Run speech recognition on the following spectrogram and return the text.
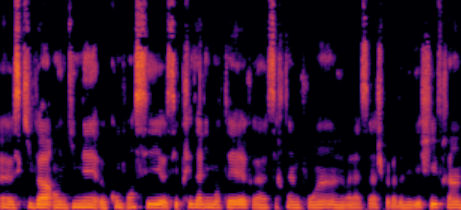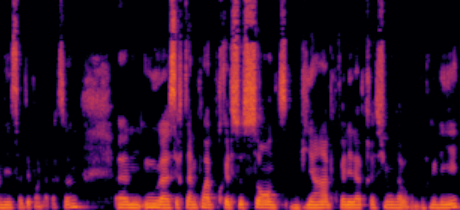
ce qui va en guillemets compenser ces prises alimentaires à certains points. voilà, ça je peux pas donner des chiffres, hein, mais ça dépend de la personne. ou à certains points pour qu'elle se sente bien, pour qu'elle ait l'impression d'avoir brûlé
